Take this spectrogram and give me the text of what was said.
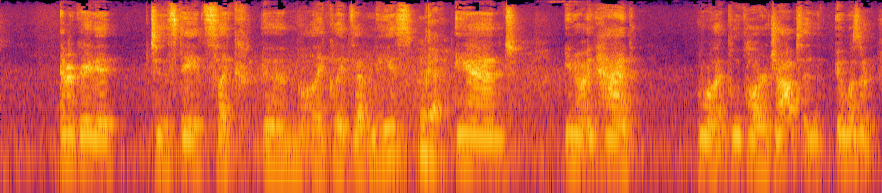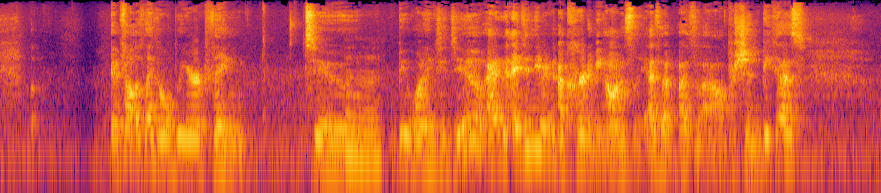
immigrated to the states like in the, like late seventies, Okay. and you know, and had more like blue collar jobs, and it wasn't. It felt like a weird thing to Mm-hmm. be wanting to do, and it didn't even occur to me honestly as a as an option because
